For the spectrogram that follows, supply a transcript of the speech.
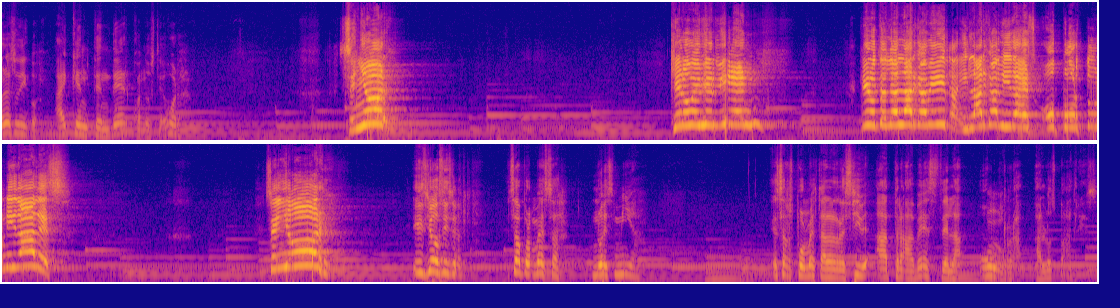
Por eso digo, hay que entender cuando usted ora. Señor, quiero vivir bien. Quiero tener larga vida. Y larga vida es oportunidades. Señor. Y Dios dice, esa promesa no es mía. Esa promesa la recibe a través de la honra a los padres.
